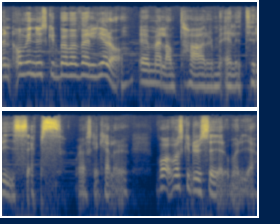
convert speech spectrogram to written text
Men om vi nu skulle behöva välja då eh, mellan tarm eller triceps, vad jag ska kalla det. Vad, vad skulle du säga då Maria?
